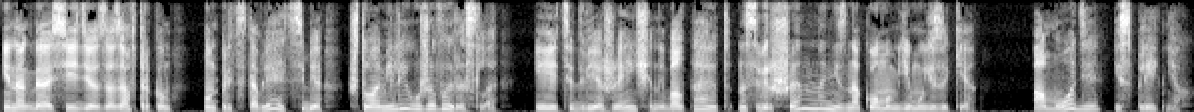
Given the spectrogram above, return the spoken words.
Иногда, сидя за завтраком, он представляет себе, что Амели уже выросла, и эти две женщины болтают на совершенно незнакомом ему языке о моде и сплетнях.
